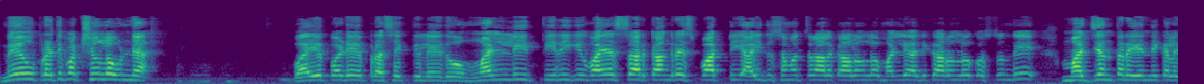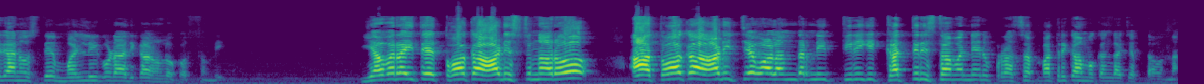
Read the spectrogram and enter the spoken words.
మేము ప్రతిపక్షంలో ఉన్నా భయపడే ప్రసక్తి లేదు. మళ్ళీ తిరిగి వైఎస్ఆర్ కాంగ్రెస్ పార్టీ ఐదు సంవత్సరాల కాలంలో మళ్ళీ అధికారంలోకి వస్తుంది. మధ్యంతర ఎన్నికలు కానీ వస్తే మళ్ళీ కూడా అధికారంలోకి వస్తుంది. ఎవరైతే తోక ఆడిస్తున్నారో ఆ తోక ఆడిచ్చే వాళ్ళందరినీ తిరిగి కత్తిరిస్తామని నేను ప్రస పత్రికాముఖంగా చెప్తా ఉన్నా.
